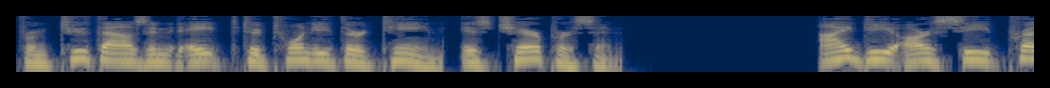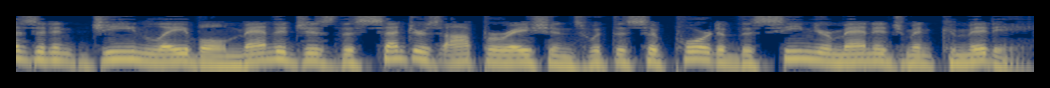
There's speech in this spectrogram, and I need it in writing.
from 2008 to 2013, is chairperson. IDRC President Jean Lebel manages the centre's operations with the support of the Senior Management Committee.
